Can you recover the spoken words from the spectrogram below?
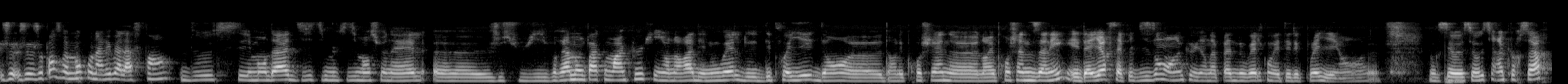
je, je, pense vraiment qu'on arrive à la fin de ces mandats dits multidimensionnels. Euh, je suis vraiment pas convaincue qu'il y en aura des nouvelles de déployées dans, euh, dans, les, prochaines, euh, dans les prochaines années. Et d'ailleurs, ça fait dix ans hein, qu'il n'y en a pas de nouvelles qui ont été déployées. Hein. Donc, c'est aussi un curseur.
